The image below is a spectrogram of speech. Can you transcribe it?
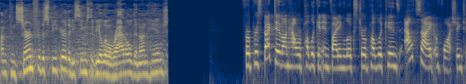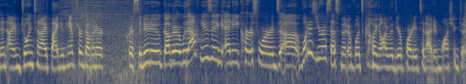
I'm concerned for the speaker that he seems to be a little rattled and unhinged. For perspective on how Republican infighting looks to Republicans outside of Washington, I am joined tonight by New Hampshire Governor Chris Sununu. Governor, without using any curse words, uh, what is your assessment of what's going on with your party tonight in Washington?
